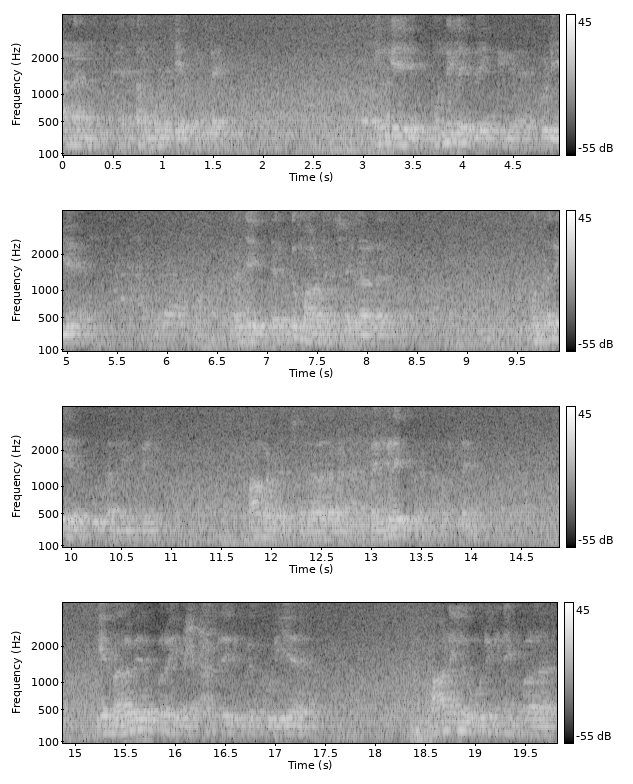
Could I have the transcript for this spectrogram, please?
அண்ணன் எஸ் எம் மூர்த்தி அவர்களை இங்கே முன்னிலை வைக்கக்கூடிய தஞ்சை தெற்கு மாவட்ட செயலாளர் முத்தரையர் கூட்டமைப்பின் மாவட்ட செயலாளரான வெங்கடேஸ்வரன் அவர்களை இங்கே வரவேற்புரை ஆற்றியிருக்கக்கூடிய மாநில ஒருங்கிணைப்பாளர்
